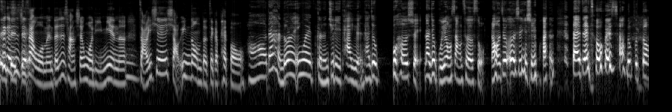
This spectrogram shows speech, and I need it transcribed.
这个是就在我们的日常生活里面呢，找一些小运动的这个 pebble。哦，但很多人因为可能距离太远，他就不喝水，那就不用上厕所，然后就恶性循环，待在座位上都不动。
